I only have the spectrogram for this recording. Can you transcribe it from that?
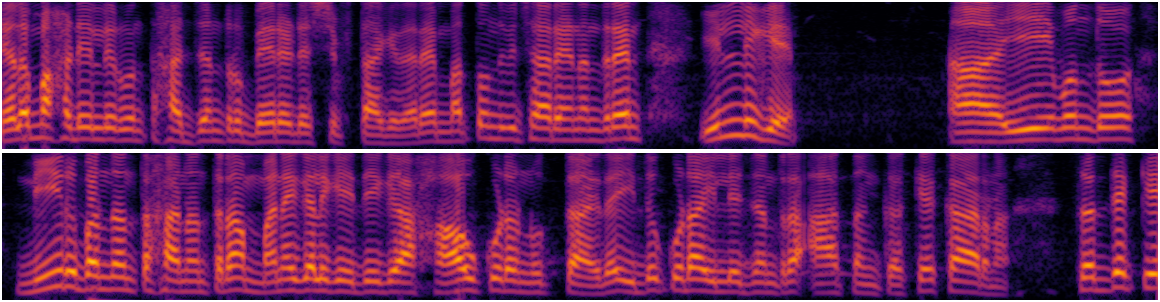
ನೆಲಮಹಡಿಯಲ್ಲಿರುವಂತಹ ಜನರು ಬೇರೆಡೆ ಶಿಫ್ಟ್ ಆಗಿದ್ದಾರೆ. ಮತ್ತೊಂದು ವಿಚಾರ ಏನಂದ್ರೆ, ಇಲ್ಲಿಗೆ ಈ ಒಂದು ನೀರು ಬಂದಂತಹ ನಂತರ ಮನೆಗಳಿಗೆ ಇದೀಗ ಹಾವು ಕೂಡ ನುಗ್ತಾ ಇದೆ. ಇದು ಕೂಡ ಇಲ್ಲಿ ಜನರ ಆತಂಕಕ್ಕೆ ಕಾರಣ. ಸದ್ಯಕ್ಕೆ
